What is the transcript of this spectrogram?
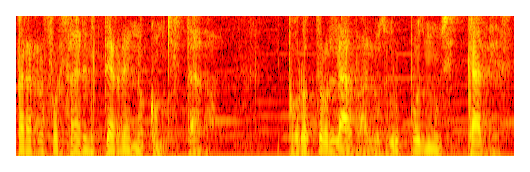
para reforzar el terreno conquistado y por otro lado a los grupos musicales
